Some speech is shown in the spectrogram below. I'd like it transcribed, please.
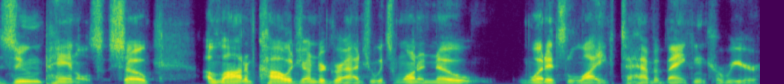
Zoom panels. So a lot of college undergraduates want to know what it's like to have a banking career,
